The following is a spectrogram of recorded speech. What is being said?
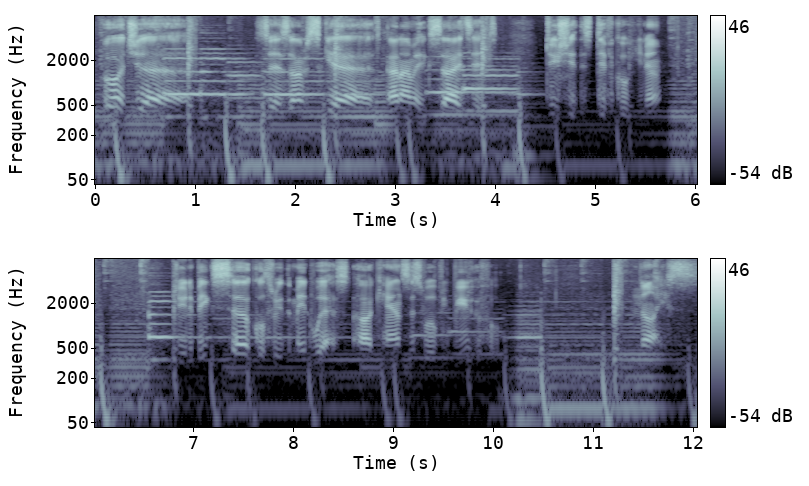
Forger says, I'm scared and I'm excited. Do shit that's difficult, you know? Big circle through the Midwest. Arkansas will be beautiful. Nice.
